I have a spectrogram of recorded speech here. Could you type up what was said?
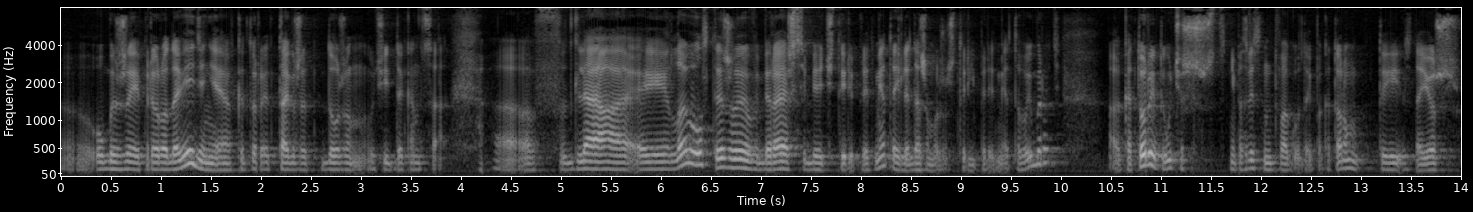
ОБЖ и природоведение, которые также должен учить до конца. А, для A-Levels ты же выбираешь себе 4 предмета, или даже можешь 3 предмета выбрать, а, которые ты учишь непосредственно 2 года, и по которым ты сдаешь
